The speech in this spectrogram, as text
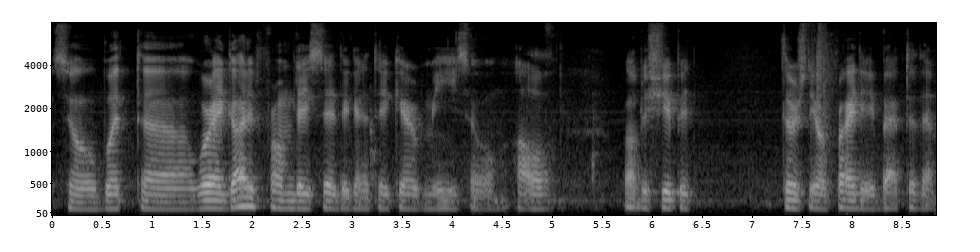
so but uh, where I got it from they said they're gonna take care of me so I'll probably ship it Thursday or Friday back to them.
